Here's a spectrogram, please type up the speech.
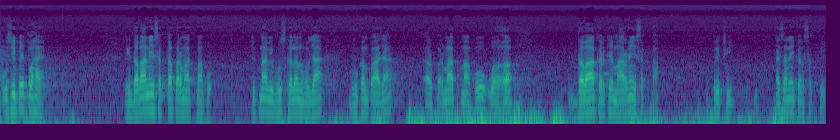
उसी पे तो है। लेकिन दबा नहीं सकता परमात्मा को। कितना भी भूस्खलन हो जाए भूकंप आ जाए और परमात्मा को वह दबा करके मार नहीं सकता। पृथ्वी ऐसा नहीं कर सकती।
